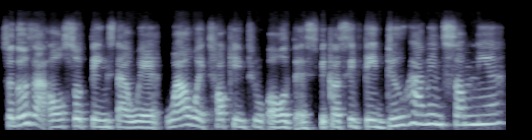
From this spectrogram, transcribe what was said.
So, those are also things that we're, while we're talking through all this, because if they do have insomnia,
